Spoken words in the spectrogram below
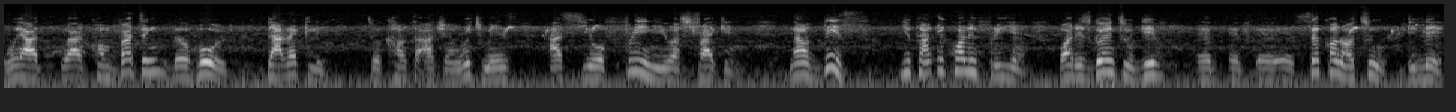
we are we are converting the hold directly to a counter action, which means as you're freeing, you are striking. Now this you can equally free here, but it's going to give a, a, a second or two delay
